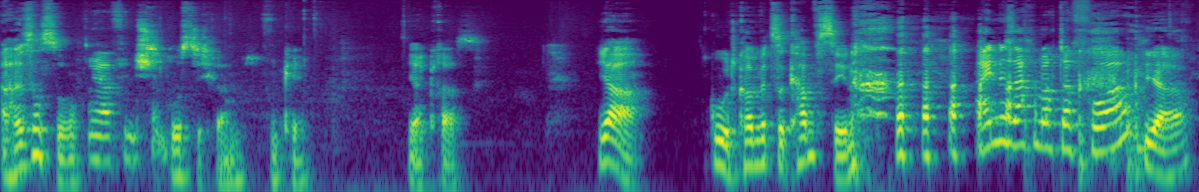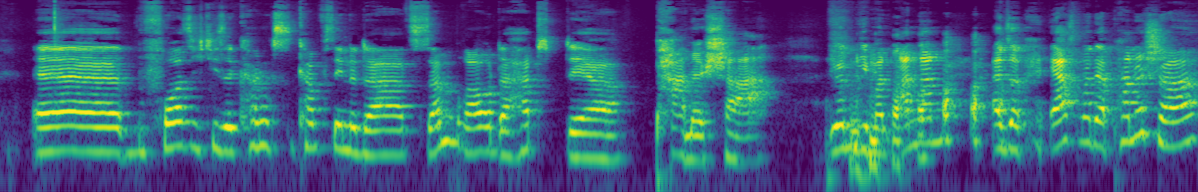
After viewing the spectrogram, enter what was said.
Ach, ist das so? Ja, finde ich schon. Wusste ich gar nicht. Okay. Ja, krass. Ja, gut, kommen wir zur Kampfszene. Eine Sache noch davor. ja. Äh, bevor sich diese Kampf Kampfszene da zusammenbraut, da hat der Punisher irgendjemand anderen. Also erstmal der Punisher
